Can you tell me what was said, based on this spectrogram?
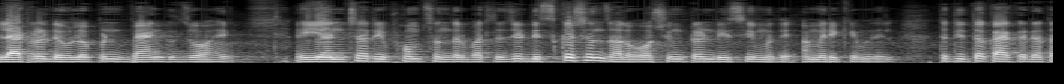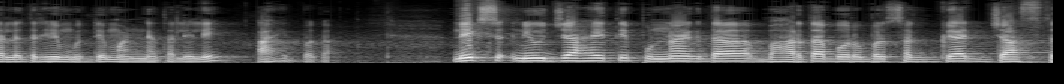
multilateral development bank जो आहे यांच्या रिफॉर्म संदर्भातलं जे डिस्कशन झालं वॉशिंग्टन डी सीमध्ये अमेरिकेमधील तर तिथं काय करण्यात आलं तर हे मुद्दे मांडण्यात आलेले आहेत बघा. नेक्स्ट न्यूज जे आहे ते पुन्हा एकदा भारताबरोबर सगळ्यात जास्त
